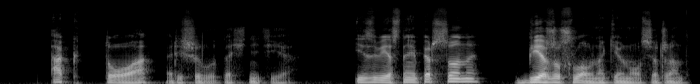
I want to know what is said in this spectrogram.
— А «Кто?» — решил уточнить я. «Известные персоны?» «Безусловно», — кивнул сержант.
